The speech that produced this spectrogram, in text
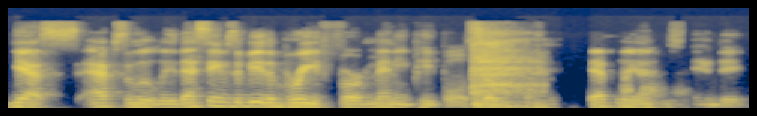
Yes, absolutely. That seems to be the brief for many people. So definitely understand it.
